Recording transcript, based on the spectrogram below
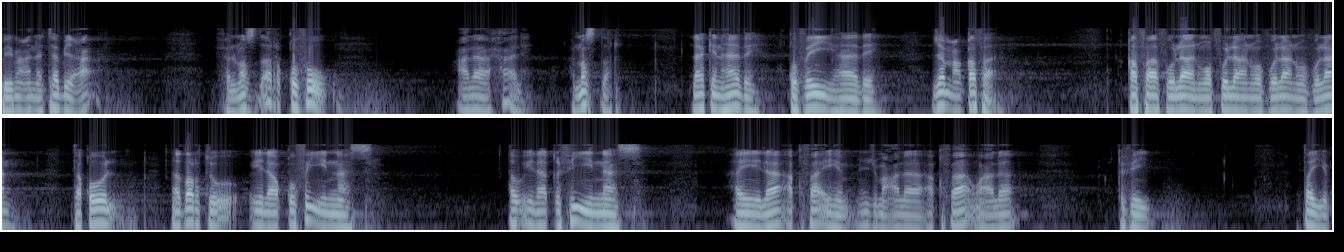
بمعنى تبع فالمصدر قفو على حاله المصدر. لكن هذه قفي هذه جمع قفا. قفا فلان وفلان وفلان وفلان. تقول نظرت إلى قفي الناس أو إلى قفي الناس أي إلى أقفائهم. يجمع على أقفاء وعلى قفي. طيب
